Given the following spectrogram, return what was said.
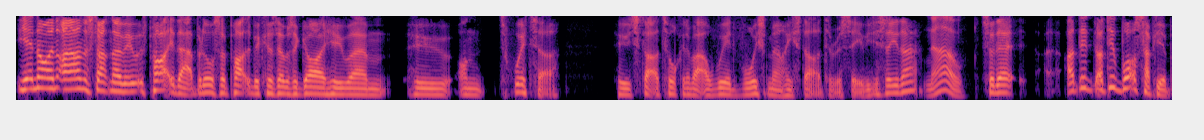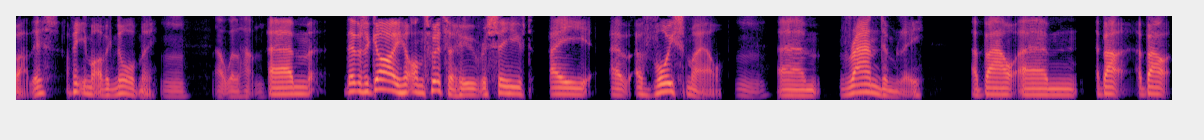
yeah, no, I, I understand. No, it was partly that, but also partly because there was a guy who, um, who on Twitter, who started talking about a weird voicemail he started to receive. Did you see that? no, So there, I did, I did WhatsApp you about this. I think you might have ignored me. Mm, that will happen. Um, there was a guy on Twitter who received a a, a voicemail Mm. um, randomly about um, about about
